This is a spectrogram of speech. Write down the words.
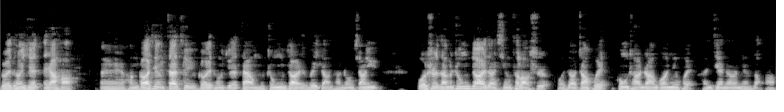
各位同学，大家好，嗯，很高兴再次与各位同学在我们中公教育微讲堂中相遇。我是咱们中公教育的行测老师，我叫张辉，弓长张，光金辉，很简单的名字啊。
